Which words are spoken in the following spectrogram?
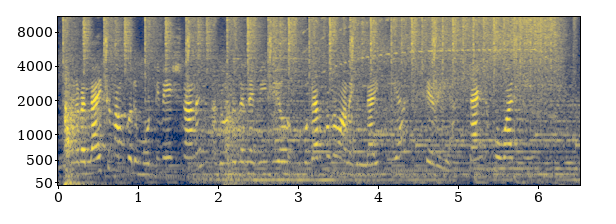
നിങ്ങളുടെ ലൈക്ക് നമുക്കൊരു മോട്ടിവേഷനാണ് അതുകൊണ്ട് തന്നെ വീഡിയോ ഉപകാരപ്രദമാണെങ്കിൽ ലൈക്ക് ചെയ്യുക ഷെയർ ചെയ്യുക. Thank you for watching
